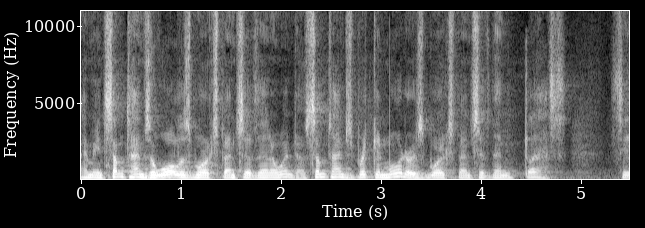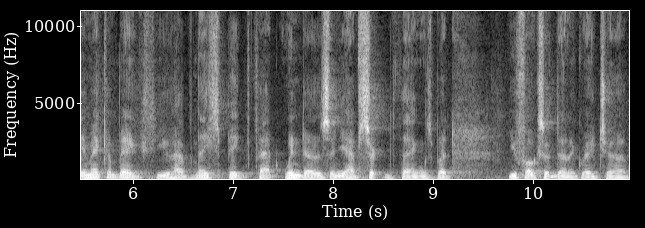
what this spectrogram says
I mean, sometimes a wall is more expensive than a window. Sometimes brick and mortar is more expensive than glass. So you make them big. You have nice, big, fat windows, and you have certain things. But you folks have done a great job.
